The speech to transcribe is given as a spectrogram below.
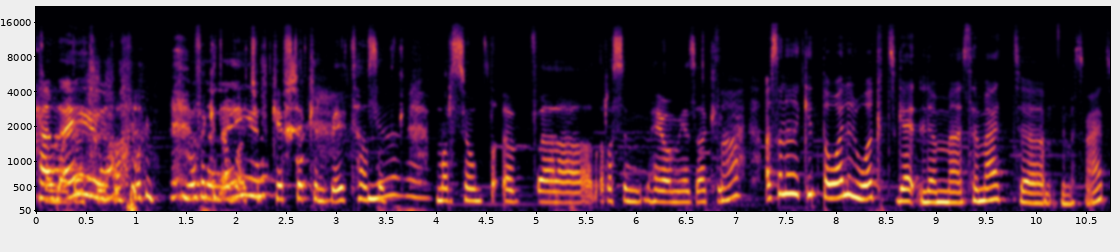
هذا أيوة. فكنت أبغى أشوف أيوة. كيف شكل بيتها صدق. مرسوم برسم هاياو ميازاكي. صح. أصلا أنا كنت طوال الوقت لما سمعت لما سمعت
